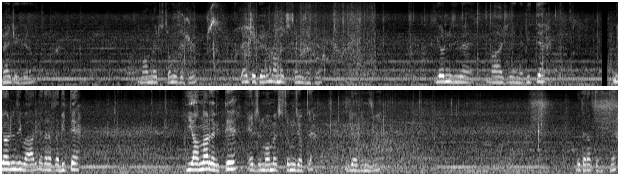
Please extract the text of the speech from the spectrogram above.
Ben çekiyorum. Muhammed ustamız yapıyor. Ben çekiyorum, Muhammed ustamız yapıyor. Gördüğünüz gibi bağış bitti. Gördüğünüz gibi arka tarafta bitti. Yanlar da bitti. Hepsini Muhammed ustamız yaptı. Gördüğünüz gibi. Bu taraf da bitti.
